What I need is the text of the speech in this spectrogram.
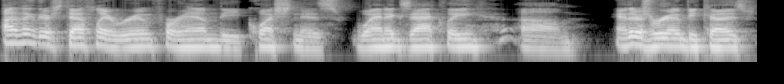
I think there's definitely room for him. The question is when exactly. Um, and there's room because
